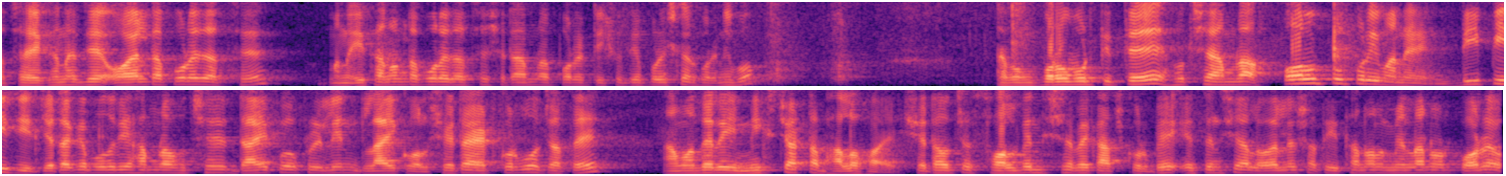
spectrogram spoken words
আচ্ছা এখানে যে অয়েলটা পড়ে যাচ্ছে মানে ইথানলটা পড়ে যাচ্ছে, সেটা আমরা পরে টিস্যু দিয়ে পরিষ্কার করে নিব। এবং পরবর্তীতে হচ্ছে আমরা অল্প পরিমাণে ডিপিজি যেটাকে বলি আমরা হচ্ছে ডাইপোপ্রিলিন গ্লাইকল সেটা অ্যাড করব যাতে আমাদের এই মিক্সচারটা ভালো হয়। সেটা হচ্ছে সলভেন্ট হিসেবে কাজ করবে। এসেনশিয়াল অয়েলের সাথে ইথানল মেলানোর পরেও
